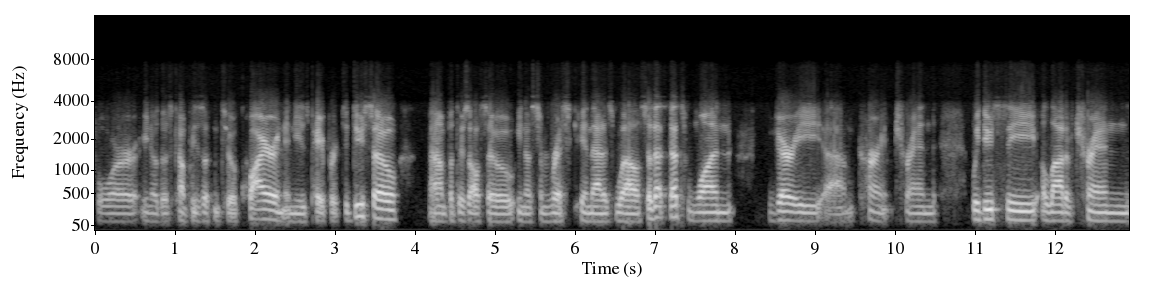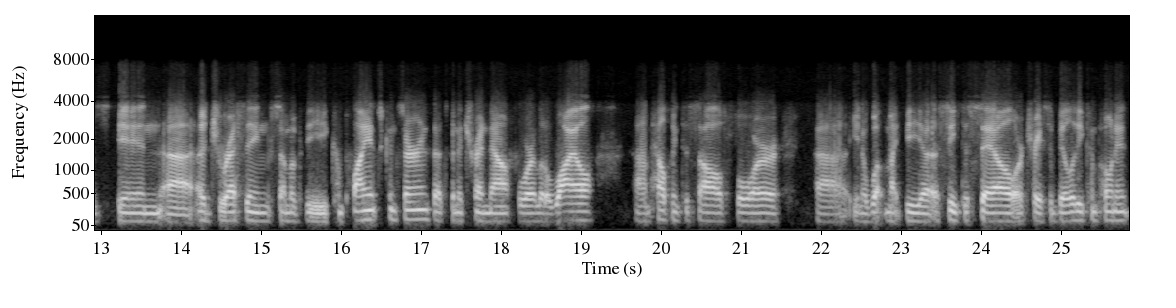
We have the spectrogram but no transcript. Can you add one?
for you know those companies looking to acquire and, and use paper to do so. Um, but there's also you know some risk in that as well. So that that's one very um, current trend we do see a lot of trends in uh, addressing some of the compliance concerns. That's been a trend now for a little while, um, helping to solve for uh, you know what might be a seed to sale or traceability component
